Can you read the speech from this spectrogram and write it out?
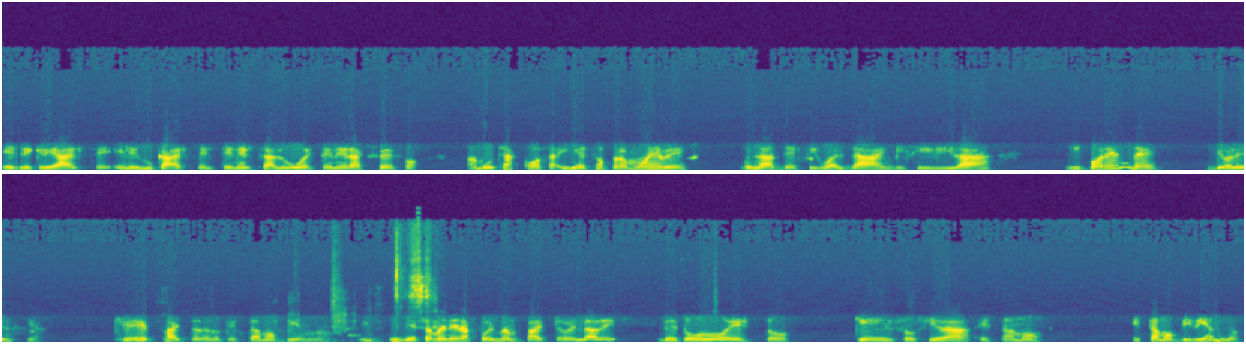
el recrearse, el educarse, el tener salud, el tener acceso a muchas cosas y eso promueve, ¿verdad? Desigualdad, invisibilidad y por ende violencia, que es parte de lo que estamos viendo. Y, de esa manera forman parte, ¿verdad? De, de todo esto que en sociedad estamos estamos viviendo.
